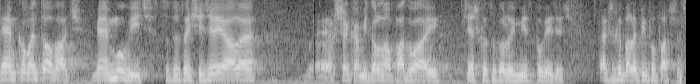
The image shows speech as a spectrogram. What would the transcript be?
Miałem komentować, miałem mówić, co tutaj się dzieje, ale e, szczęka mi dolna opadła i ciężko cokolwiek mi jest powiedzieć. Także chyba lepiej popatrzeć.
